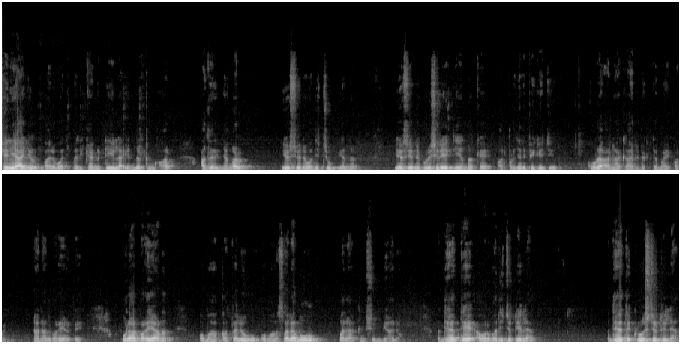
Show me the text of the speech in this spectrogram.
ശരിയായി അവരെ വധി- വധിക്കാൻ കിട്ടിയില്ല. എന്നിട്ടും അവർ അത് ഞങ്ങൾ യേശുവിനെ വധിച്ചു എന്ന് യേശുവിനെ കുരിശിലേറ്റി എന്നൊക്കെ അവർ പ്രചരിപ്പിക്കുകയും ചെയ്തു. ഖുർആൻ ആ കാര്യം വ്യക്തമായി പറഞ്ഞു. ഞാനത് പറയട്ടെ. ഖുർആൻ പറയാണ് ഒമാ കത്തലുഹു ഒമാ സലമുഹു വലാക്കിൻ ശുംബിഹലും അദ്ദേഹത്തെ അവർ വധിച്ചിട്ടില്ല. അദ്ദേഹത്തെ ക്രൂശിച്ചിട്ടില്ല.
